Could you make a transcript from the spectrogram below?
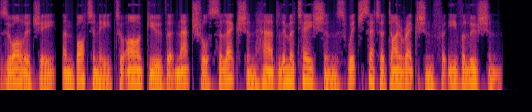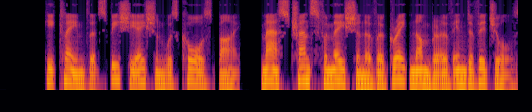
zoology, and botany to argue that natural selection had limitations which set a direction for evolution. He claimed that speciation was caused by mass transformation of a great number of individuals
